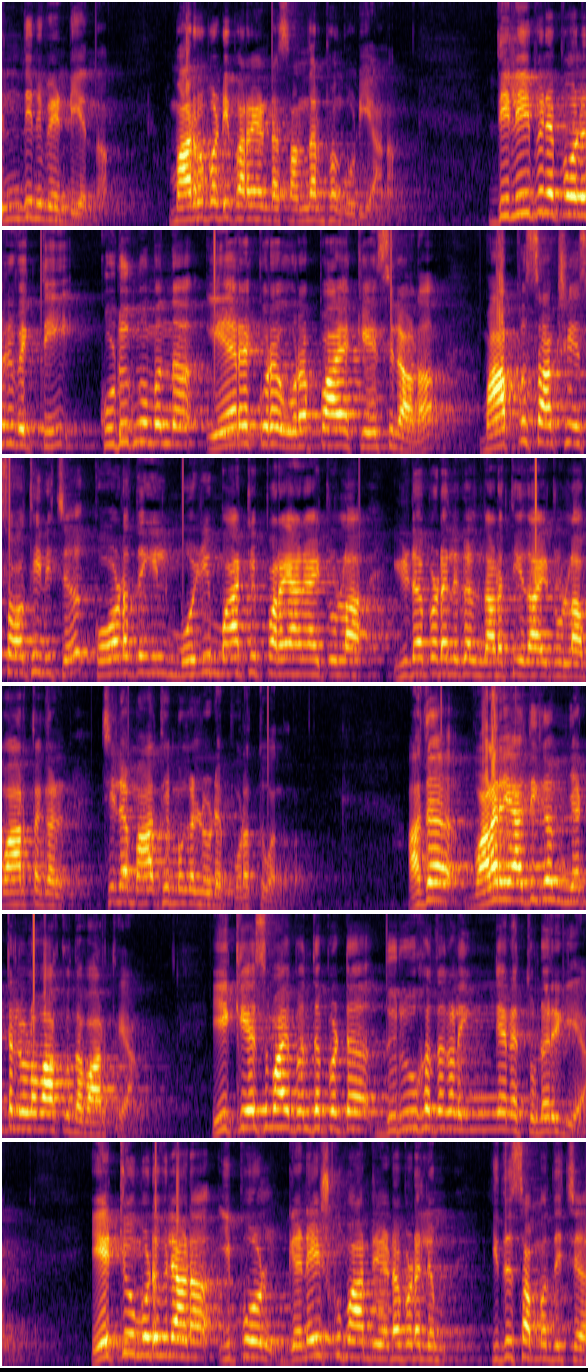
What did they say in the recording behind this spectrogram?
എന്തിനു വേണ്ടിയെന്ന് മറുപടി പറയേണ്ട സന്ദർഭം കൂടിയാണ്. ദിലീപിനെ പോലൊരു വ്യക്തി കുടുങ്ങുമെന്ന് ഏറെക്കുറെ ഉറപ്പായ കേസിലാണ് മാപ്പ് സാക്ഷിയെ സ്വാധീനിച്ച് കോടതിയിൽ മൊഴി മാറ്റി പറയാനായിട്ടുള്ള ഇടപെടലുകൾ നടത്തിയതായിട്ടുള്ള വാർത്തകൾ ചില മാധ്യമങ്ങളിലൂടെ പുറത്തു വന്നത്. അത് വളരെയധികം ഞെട്ടലുളവാക്കുന്ന വാർത്തയാണ്. ഈ കേസുമായി ബന്ധപ്പെട്ട് ദുരൂഹതകൾ ഇങ്ങനെ തുടരുകയാണ്. ഏറ്റവും ഒടുവിലാണ് ഇപ്പോൾ ഗണേഷ് കുമാറിന്റെ ഇടപെടലും ഇത് സംബന്ധിച്ച്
